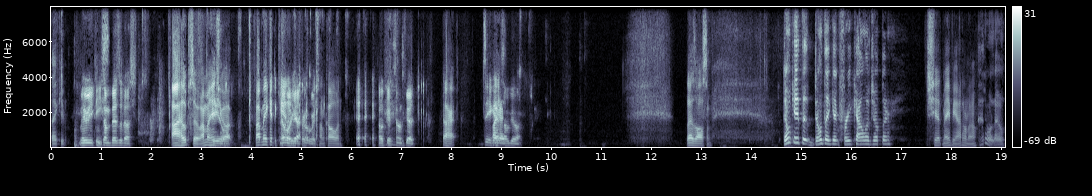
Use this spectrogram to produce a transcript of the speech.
Thank you. Maybe you can Peace. come visit us. I hope so. I'm gonna hit you Deal. up if I make it to oh, Canada. Oh, yeah, you're first totally. person I'm calling. Okay, sounds good. all right. See you Bye, guys. Have a good one. That was awesome. Don't get the. Don't they get free college up there? Shit, maybe I don't know. I don't know.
